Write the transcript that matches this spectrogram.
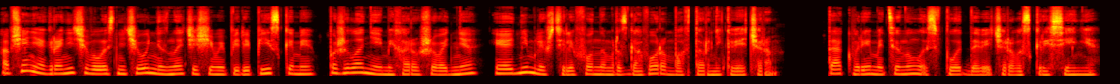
Общение ограничивалось ничего не значащими переписками, пожеланиями хорошего дня и одним лишь телефонным разговором во вторник вечером. Так время тянулось вплоть до вечера воскресенья.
